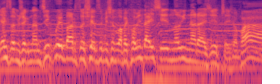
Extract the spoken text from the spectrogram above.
ja się z wami żegnam, dziękuję bardzo, 750 łapek, pamiętajcie, no i na razie, cześć, pa! pa.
